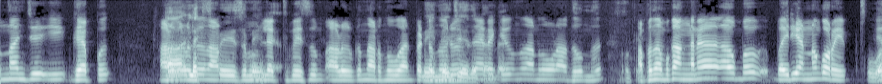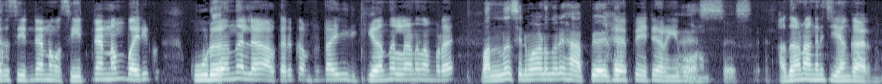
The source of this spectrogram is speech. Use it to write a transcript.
ഒന്നഞ്ച് ഈ ഗ്യാപ്പ് ലെഗ് സ്പേസും ആളുകൾക്ക് നടന്നു പോകാൻ പെട്ടെന്ന് ഒരു. ഇടയ്ക്ക് ഒന്ന് നടന്നു പോകണം അതൊന്ന്. അപ്പൊ നമുക്ക് അങ്ങനെ ആകുമ്പോ വരി എണ്ണം കുറയും. ഏത് സീറ്റിന്റെ എണ്ണം? സീറ്റിന്റെ എണ്ണം വരി കൂടുക എന്നല്ല ആൾക്കാർ കംഫർട്ട് ആയി ഇരിക്കുക എന്നുള്ളതാണ് നമ്മുടെ വന്ന് സിനിമ കാണുന്നവര് ഹാപ്പി ആയിട്ട് ഹാപ്പി ആയിട്ട് ഇറങ്ങി പോകണം. അതാണ് അങ്ങനെ ചെയ്യാൻ കാരണം.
